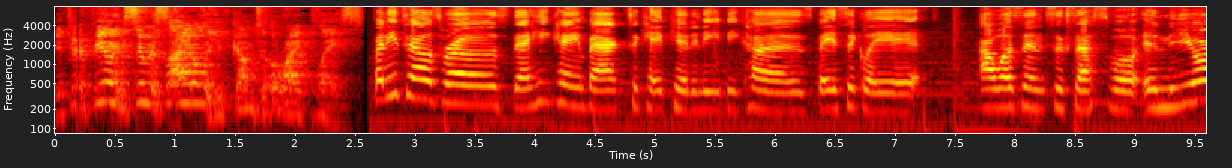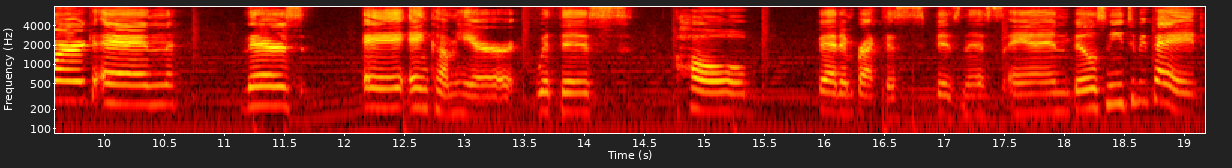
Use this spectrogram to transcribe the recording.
If you're feeling suicidal, you've come to the right place. But he tells Rose that he came back to Cape Kennedy because basically I wasn't successful in New York and there's a income here with this whole bed and breakfast business and bills need to be paid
